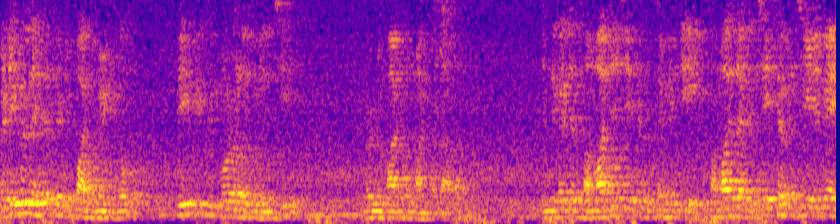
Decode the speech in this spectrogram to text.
మెడికల్ హెల్త్ డిపార్ట్మెంట్లో పీపీపీ మోడల్ గురించి రెండు మాటలు మాట్లాడాలి. ఎందుకంటే సమాజ చైతన్య సమితి సమాజాన్ని చైతన్యం చేయడమే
